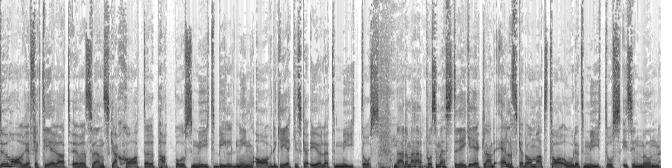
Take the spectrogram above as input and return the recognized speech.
Du har reflekterat över svenska charterpappors mytbildning av det grekiska ölet mytos. När de är på semester i Grekland älskar de att ta ordet mytos i sin mun.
